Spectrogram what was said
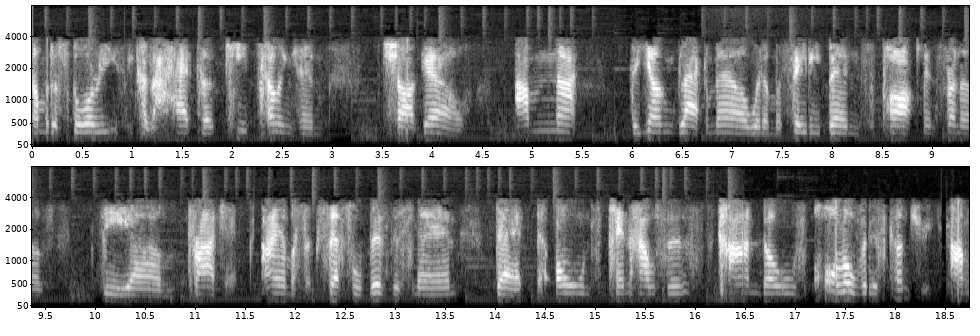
some of the stories because I had to keep telling him, Shargel, I'm not the young black male with a Mercedes Benz parked in front of the um, project. I am a successful businessman that owns penthouses, condos all over this country. I'm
